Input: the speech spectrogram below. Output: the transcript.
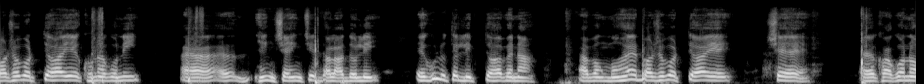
বশবর্তী হয়ে খুনাখুনি হিংসা হিংসি দলাদলি এগুলোতে লিপ্ত হবে না এবং মোহের বশবর্তী হয়ে সে কখনো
